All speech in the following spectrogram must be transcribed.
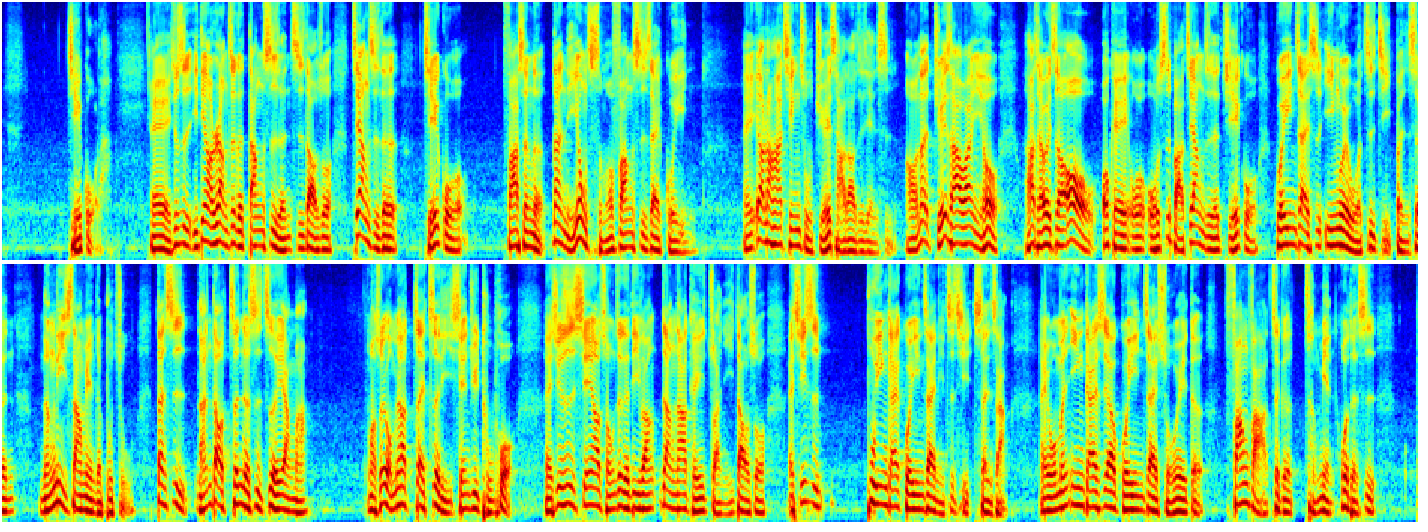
结果了，哎，就是一定要让这个当事人知道说这样子的结果发生了，但你用什么方式在归因？哎，要让他清楚觉察到这件事。哦，那觉察完以后，他才会知道哦，OK，我我是把这样子的结果归因在是因为我自己本身能力上面的不足。但是，难道真的是这样吗？哦，所以我们要在这里先去突破。哎，就是先要从这个地方让他可以转移到说，哎，其实不应该归因在你自己身上，哎，我们应该是要归因在所谓的方法这个层面，或者是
